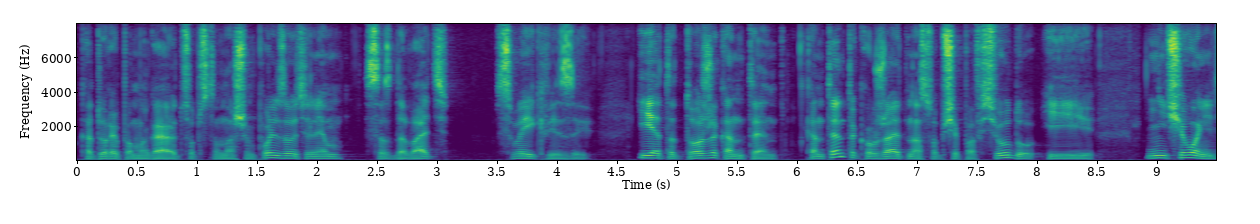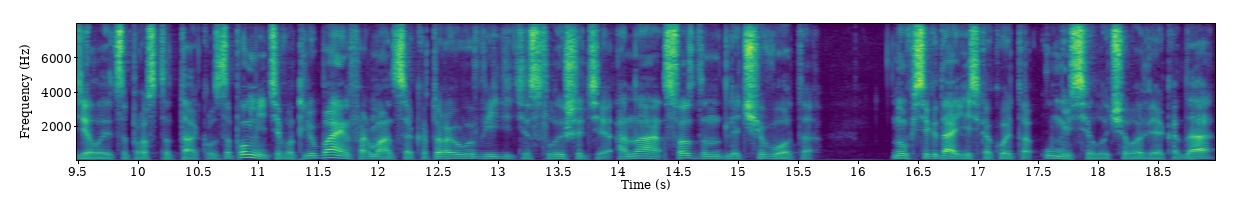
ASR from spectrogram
которые помогают, собственно, нашим пользователям создавать свои квизы. И это тоже контент. Контент окружает нас вообще повсюду, и ничего не делается просто так. Запомните, вот любая информация, которую вы видите, слышите, она создана для чего-то. Ну, всегда есть какой-то умысел у человека, да.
